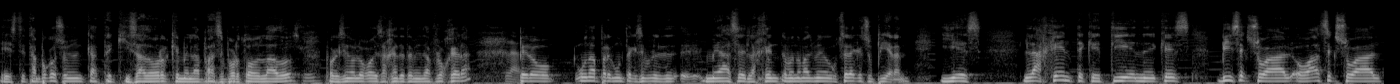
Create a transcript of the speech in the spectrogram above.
este, tampoco soy un catequizador que me la pase por todos lados, Sí, sí. porque si no luego esa gente también da flojera. Claro. Pero una pregunta que siempre eh, me hace la gente, bueno, más bien me gustaría que supieran, y es la gente que tiene, que es bisexual o asexual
